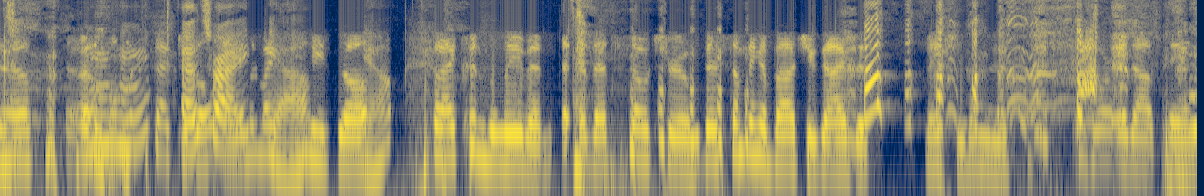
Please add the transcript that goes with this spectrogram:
uh, uh, homosexual. That's right. I'm in my Yeah. skivvies. Yeah. But I couldn't believe it. Uh, That's so true. There's something about you guys that makes you want to support without saying.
